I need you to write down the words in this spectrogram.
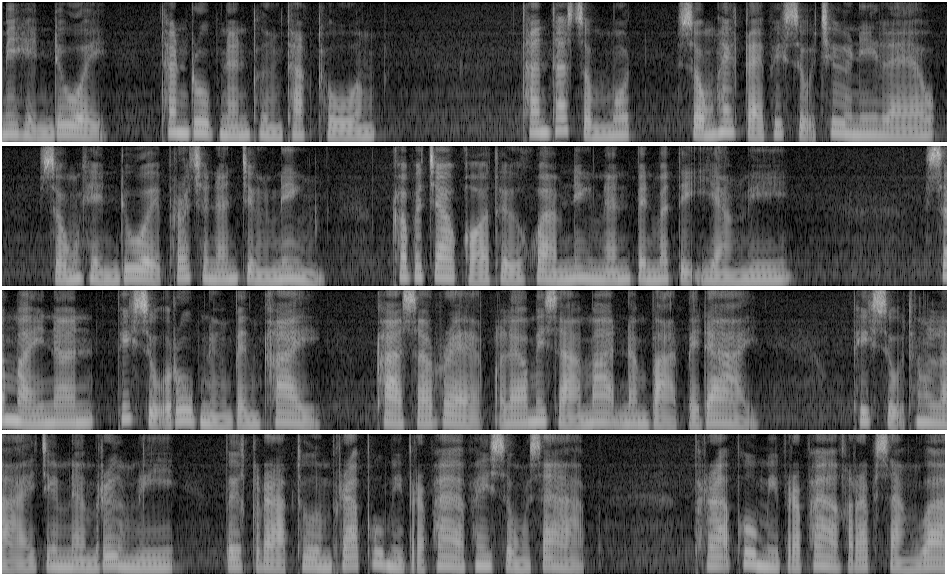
ไม่เห็นด้วย ท่านรูปนั้นพึงทักท้วง ทันทสมมุติสงให้แก่ภิกษุชื่อนี้แล้ว สงเห็นด้วย เพราะฉะนั้นจึงนิ่ง ข้าพเจ้าขอถือความนิ่งนั้นเป็นมติอย่างนี้ สมัยนั้นภิกษุรูปหนึ่งเป็นไข้ขาดสาแรกแล้วไม่สามารถนำบาตรไปได้ ภิกษุทั้งหลายจึงนำเรื่องนี้ไปกราบทูลพระผู้มีพระภาคให้ทรงทราบ พระผู้มีพระภาครับสั่งว่า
